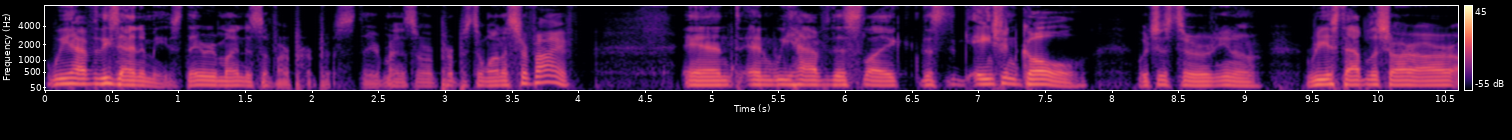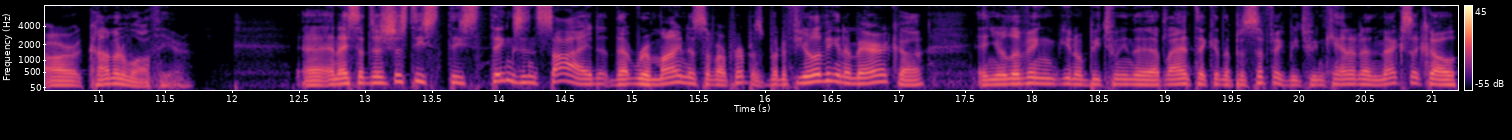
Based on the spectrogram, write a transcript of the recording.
we have these enemies. They remind us of our purpose. They remind us of our purpose to want to survive. And and we have this like this ancient goal, which is to, you know, reestablish our, our, our commonwealth here. Uh, and I said there's just these these things inside that remind us of our purpose. But if you're living in America and you're living, you know, between the Atlantic and the Pacific, between Canada and Mexico,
